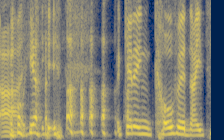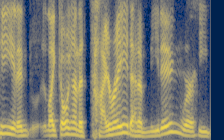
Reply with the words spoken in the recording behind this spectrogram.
Uh, Oh, yeah. getting COVID nineteen and like going on a tirade at a meeting where he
